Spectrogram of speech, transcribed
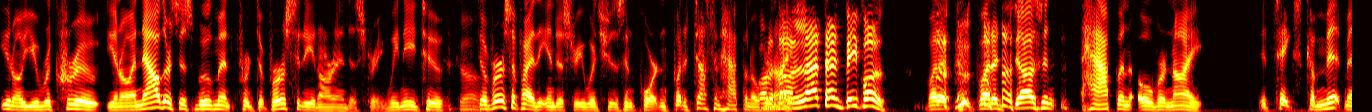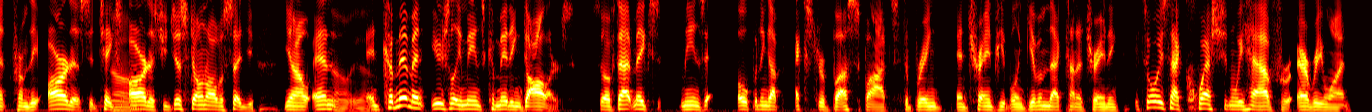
you know you recruit you know and now there's this movement for diversity in our industry. We need to diversify the industry, which is important, but it doesn't happen overnight. For the Latin people. But it, but it doesn't happen overnight. It takes commitment from the artist. It takes no. artists. You just don't all of a sudden you, you know and no, yeah. and commitment usually means committing dollars. So if that makes means opening up extra bus spots to bring and train people and give them that kind of training. It's always that question we have for everyone.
